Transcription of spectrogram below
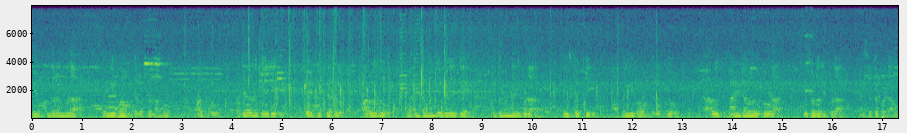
మేము అందరం కూడా సంఘీభావం తెలుపుతున్నాము. మాకు పదిహేనవ తేదీ డేట్ ఇచ్చారు. ఆ రోజు ఎంతమంది వీలైతే అంతమందిని కూడా తీసుకొచ్చి మా సంఘీభావం తెలుపుతూ ఆ రోజు సాయంకాలం వరకు కూడా కూర్చోడానికి కూడా మేము సిద్ధపడ్డాము.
